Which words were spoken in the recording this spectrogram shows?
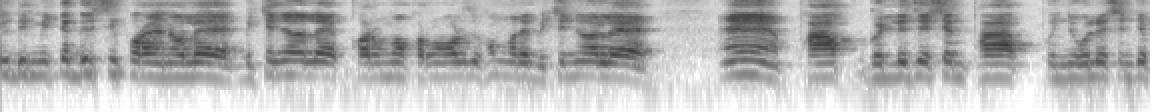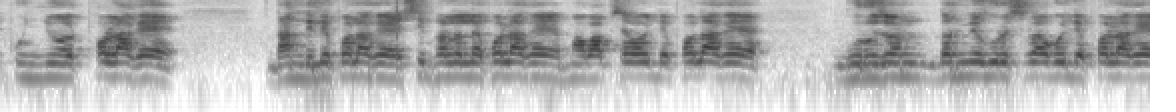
যদি মিটে দৃষ্টি পড়ায় নহলে বিচনি হলে, কর্ম কর্ম সময় বিচনি হলে হ্যাঁ ফাপ গল্লে যেছেন ফাপ পুণ্য বলেছেন যে পুণ্য, ফল লাগে দান দিলে ফল লাগে শিব ভালো ফল লাগে মা বাপ সেবা হইলে ফল লাগে গুরুজন, ধর্মীয় গুরু সেবা করলে ফল লাগে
